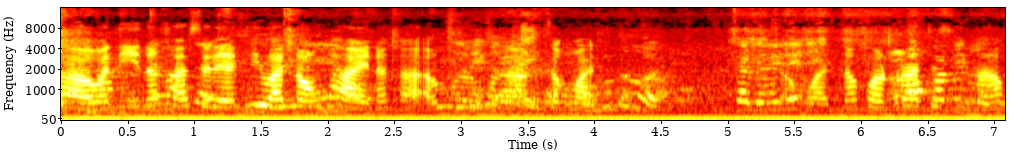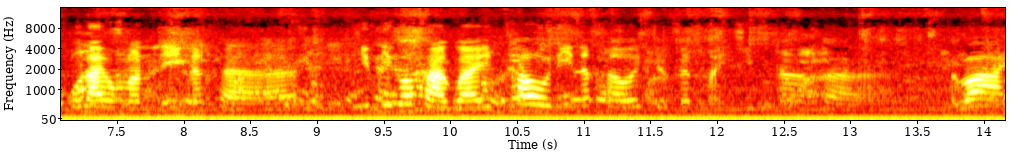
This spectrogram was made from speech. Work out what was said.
ค่ะ วันนี้นะคะแสดงที่วัดน้องไผ่นะคะอำเภอเมืองจังหวัดจังหวัดนครราชสีมาโคราชของเรานั่นเองนะคะคลิปนี้ก็ฝากไว้เท่านี้นะคะเจอกันใหม่คลิปหน้าค่ะบ๊ายบาย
